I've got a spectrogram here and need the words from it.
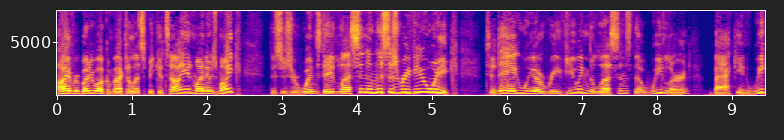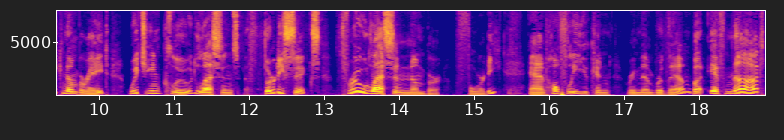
Hi, everybody. Welcome back to Let's Speak Italian. My name is Mike. This is your Wednesday lesson, and this is review week. Today, we are reviewing the lessons that we learned back in week number 8, which include lessons 36 through lesson number 40. And hopefully, you can remember them. But if not,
